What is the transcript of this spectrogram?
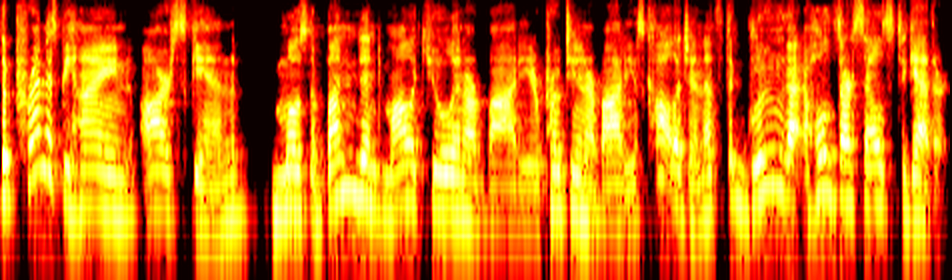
the premise behind our skin, most abundant molecule in our body or protein in our body is collagen. That's the glue that holds our cells together.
